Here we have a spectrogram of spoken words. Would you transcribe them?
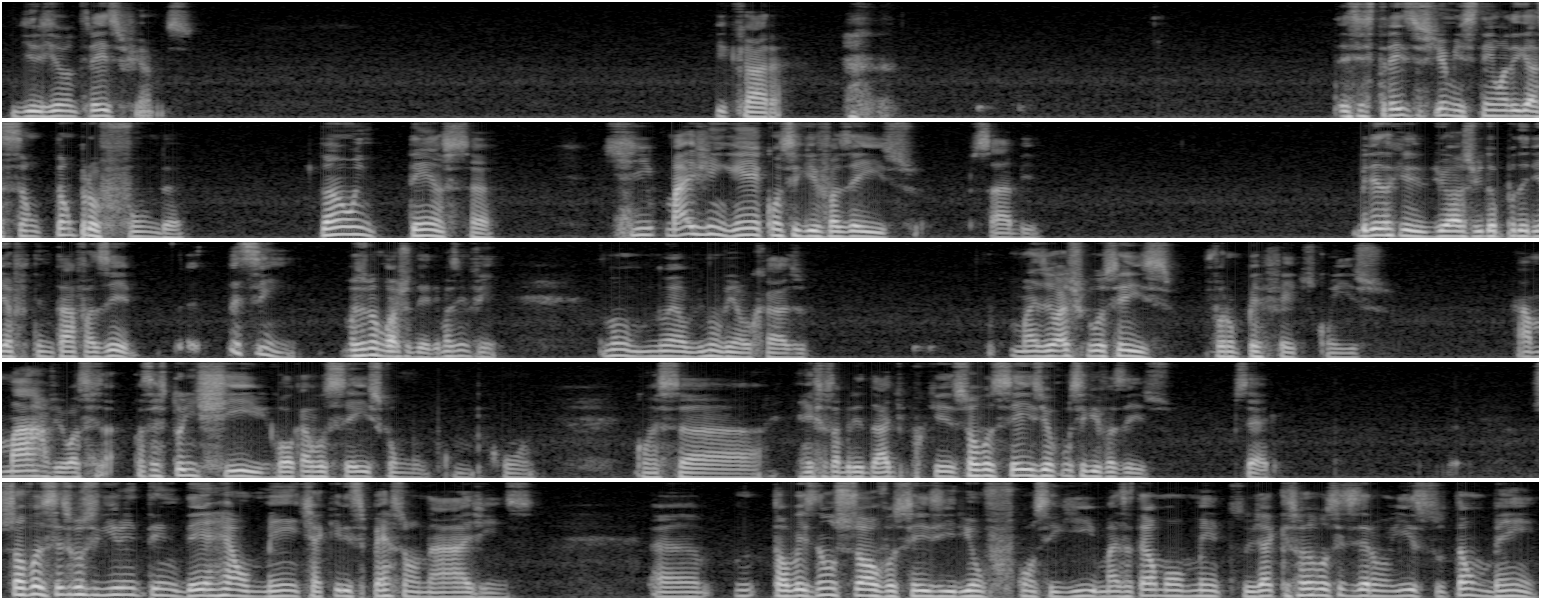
Dirigiram três filmes. E cara. esses três filmes têm uma ligação tão profunda, tão intensa, que mais ninguém ia conseguir fazer isso, sabe? Beleza que o Joss poderia tentar fazer? Sim, mas eu não gosto dele, mas enfim. Não, não, é, não vem ao caso. Mas eu acho que vocês foram perfeitos com isso. A Marvel acertou em cheio em colocar vocês com, com, com essa responsabilidade, porque só vocês iam conseguir fazer isso. Sério. Só vocês conseguiram entender realmente aqueles personagens. Uh, talvez não só vocês iriam conseguir, mas até o momento, já que só vocês fizeram isso tão bem,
